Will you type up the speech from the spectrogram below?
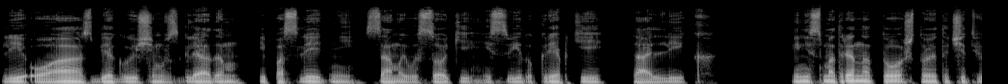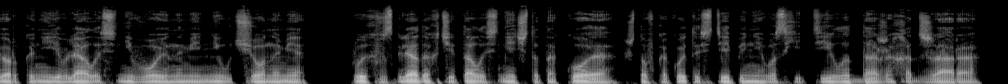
ли Оа с бегающим взглядом и последний, самый высокий и с виду крепкий, Талик. И несмотря на то, что эта четверка не являлась ни воинами, ни учеными, в их взглядах читалось нечто такое, что в какой-то степени восхитило даже Хаджара.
